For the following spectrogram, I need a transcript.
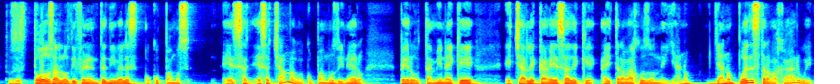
Entonces, todos a los diferentes niveles ocupamos esa, esa chamba, ocupamos dinero. Pero también hay que echarle cabeza de que hay trabajos donde ya no, ya no puedes trabajar, güey.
